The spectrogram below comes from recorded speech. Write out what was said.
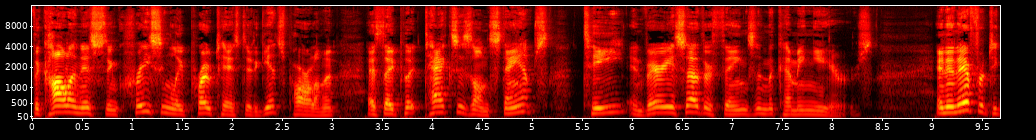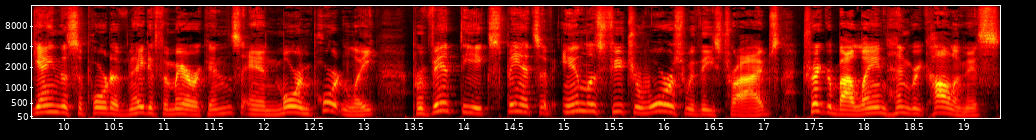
The colonists increasingly protested against Parliament as they put taxes on stamps, tea, and various other things in the coming years. In an effort to gain the support of Native Americans and, more importantly, prevent the expense of endless future wars with these tribes triggered by land hungry colonists,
